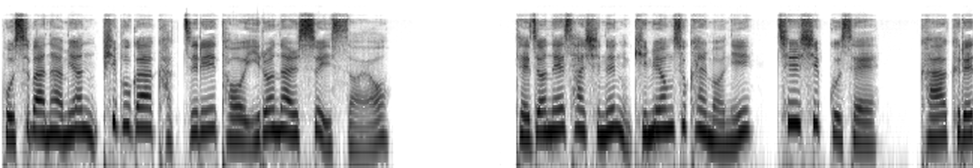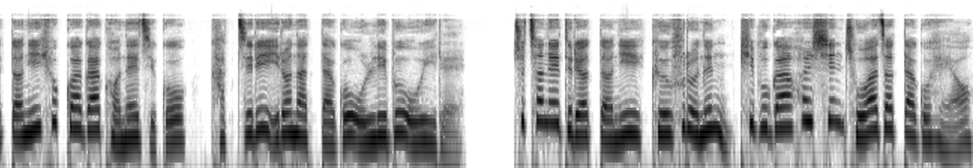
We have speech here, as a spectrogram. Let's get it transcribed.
보습 안 하면 피부가 각질이 더 일어날 수 있어요. 대전에 사시는 김영숙 할머니 79세 가 그랬더니 효과가 건해지고 각질이 일어났다고 올리브 오일을 추천해 드렸더니 그 후로는 피부가 훨씬 좋아졌다고 해요.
